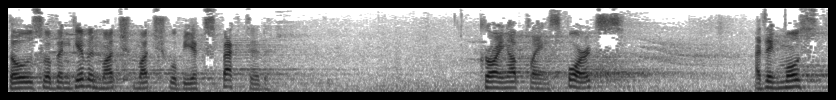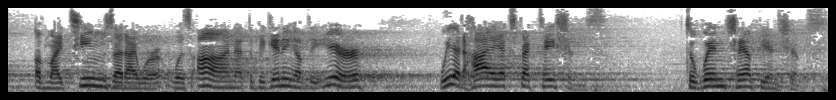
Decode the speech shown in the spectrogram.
Those who have been given much, much will be expected. Growing up playing sports, I think most of my teams that I were, was on at the beginning of the year, we had high expectations to win championships.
